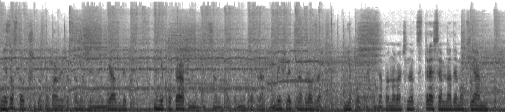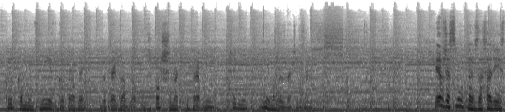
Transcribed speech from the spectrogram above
Nie został przygotowany do samodzielnej jazdy i nie potrafi jeździć samochodem, nie potrafi myśleć na drodze, nie potrafi zapanować nad stresem, nad emocjami. Krótko mówiąc, nie jest gotowy do tego, aby otrzymać uprawnienia, czyli nie może zdać egzaminu. Wiem, że smutne w zasadzie jest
